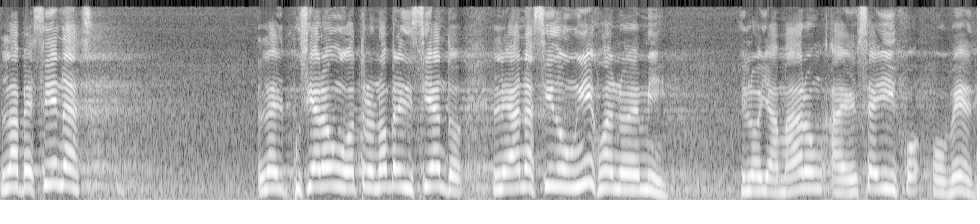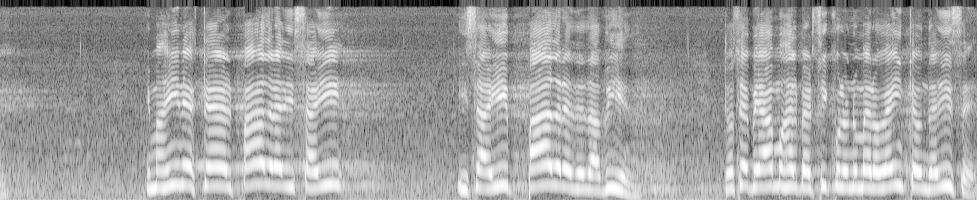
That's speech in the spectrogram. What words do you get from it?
las vecinas le pusieron otro nombre diciendo, le ha nacido un hijo a Noemí y lo llamaron a ese hijo Obed. Imagínese el padre de Isaí, Isaí padre de David. Entonces veamos el versículo número 20 donde dice,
